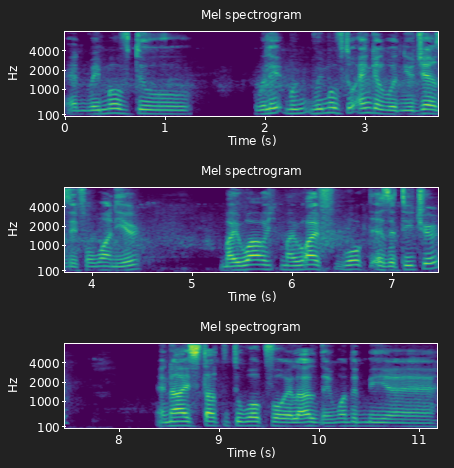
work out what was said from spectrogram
and we moved to we, we moved to Englewood, New Jersey, for one year. My wife my wife worked as a teacher, and I started to work for El Al. They wanted me. Uh,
